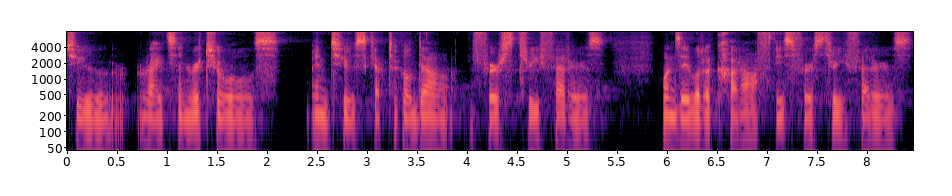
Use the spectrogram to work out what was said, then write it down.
to rites and rituals, and to skeptical doubt, the first three fetters, one's able to cut off these first three fetters.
